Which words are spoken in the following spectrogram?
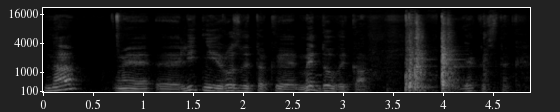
на е, літній розвиток медовика. Якось так.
